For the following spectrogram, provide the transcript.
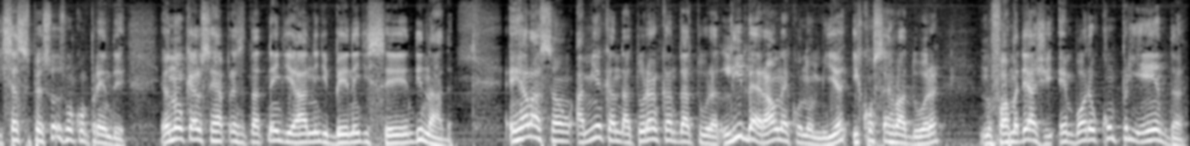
E se essas pessoas vão compreender. Eu não quero ser representante nem de A, nem de B, nem de C, de nada. Em relação à minha candidatura, é uma candidatura liberal na economia e conservadora no forma de agir. Embora eu compreenda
